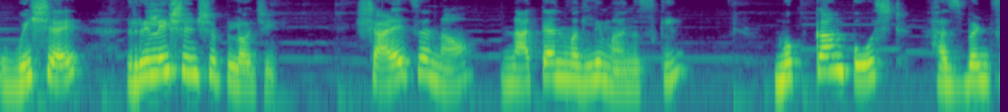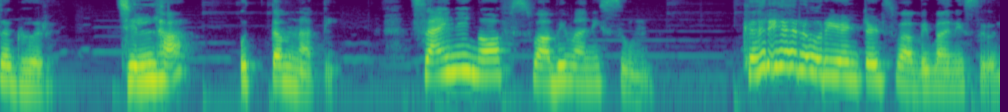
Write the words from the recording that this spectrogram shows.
विषय रिलेशनशिप लॉजी शाळेचं नाव नात्यांमधली माणुसकी. मुक्काम पोस्ट हजबंडचं घर. जिल्हा उत्तम नाती. सायनिंग ऑफ स्वाभिमानी सून. करिअर ओरिएंटेड स्वाभिमानी सून.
